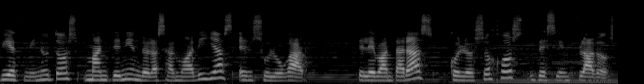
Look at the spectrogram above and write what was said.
10 minutos manteniendo las almohadillas en su lugar. Te levantarás con los ojos desinflados.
